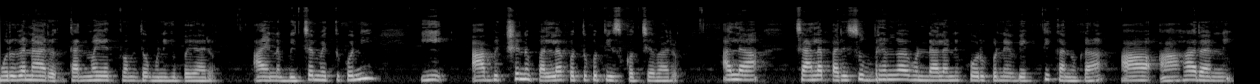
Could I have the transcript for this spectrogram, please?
మురుగనారు తన్మయత్వంతో మునిగిపోయారు. ఆయన బిచ్చమెత్తుకొని ఈ ఆ భిక్షను పళ్ళ కొత్తుకు తీసుకొచ్చేవారు. అలా చాలా పరిశుభ్రంగా ఉండాలని కోరుకునే వ్యక్తి కనుక ఆ ఆహారాన్ని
